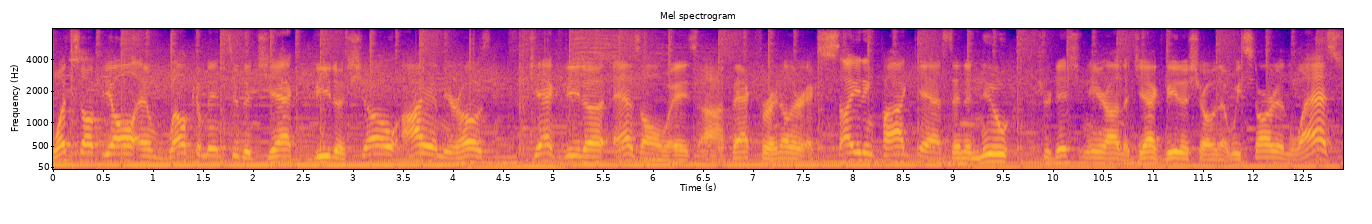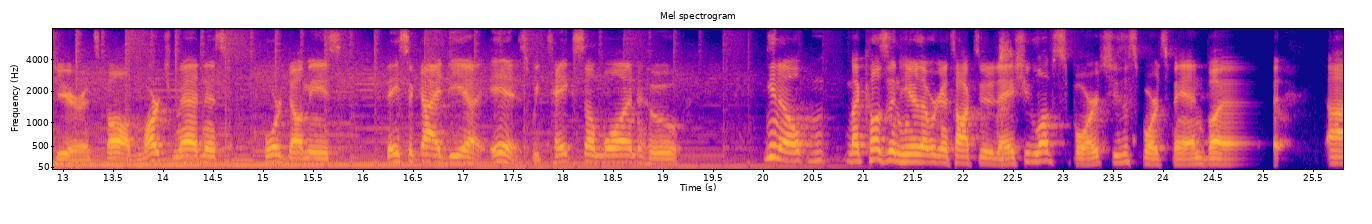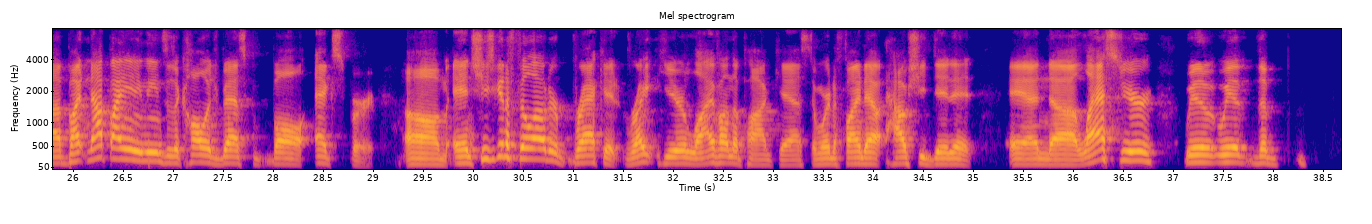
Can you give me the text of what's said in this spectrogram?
What's up, y'all, and welcome into the Jack Vita Show. I am your host, Jack Vita, as always, uh, back for another exciting podcast and a new tradition here on the Jack Vita Show that we started last year. It's called March Madness for Dummies. Basic idea is we take someone who, you know, my cousin here that we're going to talk to today, she loves sports. She's a sports fan, but uh, but not by any means is a college basketball expert. Um, and she's going to fill out her bracket right here live on the podcast, and we're going to find out how she did it. And uh, last year, we, we the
